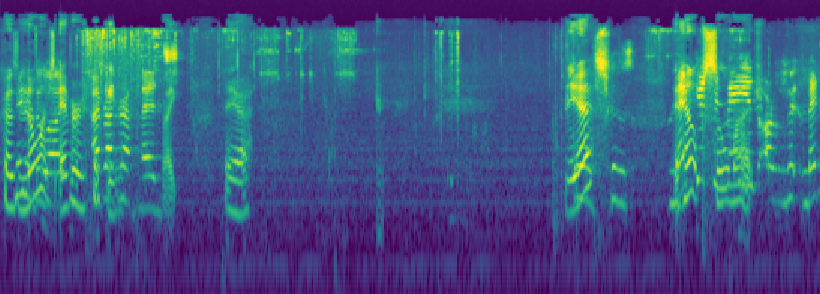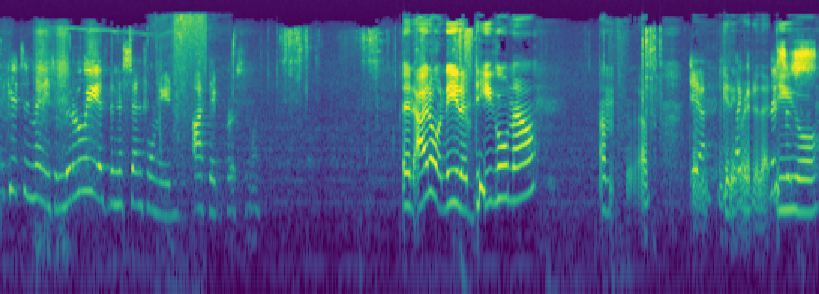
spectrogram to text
because no one's ever I'd rather freaking have meds. like. Yeah. Yes. Because It helps medkits so and minis much. are medkits and minis literally is an essential need. I think personally. And I don't need a deagle now. I'm, I'm Yeah, getting like, rid of that this is- deagle.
